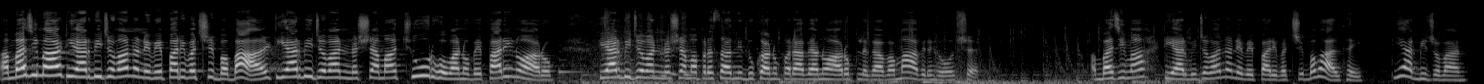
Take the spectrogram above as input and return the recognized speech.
અંબાજીમાં ટીઆરબી જવાન અને વેપારી વચ્ચે બબાલ. ટીઆરબી જવાન નશામાં ચૂર હોવાનો વેપારીનો આરોપ. ટીઆરબી જવાન નશામાં પ્રસાદની દુકાન ઉપર આવ્યાનો આરોપ લગાવવામાં આવી રહ્યો છે. અંબાજીમાં ટીઆરબી જવાન અને વેપારી વચ્ચે બબાલ થઈ. ટીઆરબી જવાન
